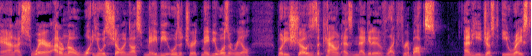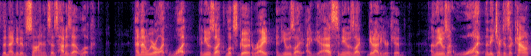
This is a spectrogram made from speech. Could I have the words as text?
and i swear i don't know what he was showing us. Maybe it was a trick. Maybe it wasn't real. But he shows his account as negative like three bucks and he just erased the negative sign and says how does that look and then we were like what and he was like looks good right and he was like i guess and he was like get out of here kid and then he was like what and then he checked his account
